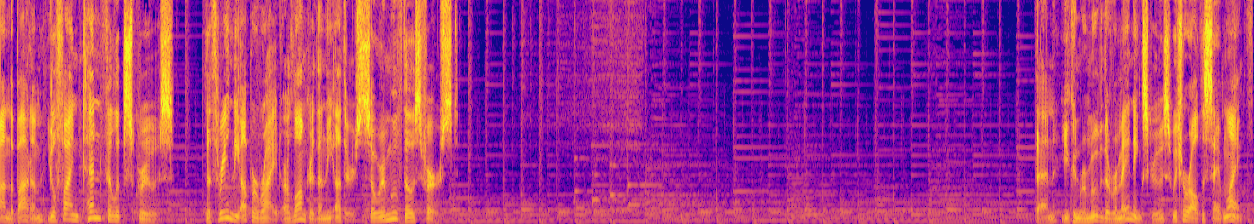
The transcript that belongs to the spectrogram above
On the bottom, you'll find 10 Phillips screws. The three in the upper right are longer than the others, so remove those first. Then, you can remove the remaining screws which are all the same length.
